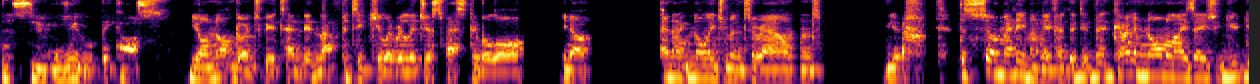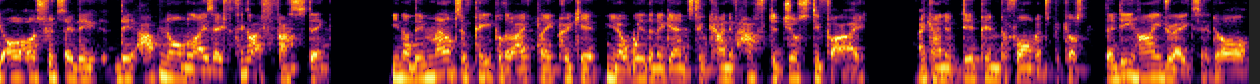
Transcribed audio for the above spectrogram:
that suit you because you're not going to be attending that particular religious festival or, you know, an acknowledgement around there's so many manifest the, the kind of normalization, you, or, or should say the the abnormalization, things like fasting. You know, the amount of people that I've played cricket, you know, with and against, who kind of have to justify a kind of dip in performance because they're dehydrated, or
